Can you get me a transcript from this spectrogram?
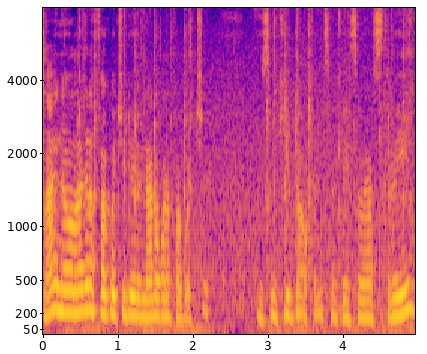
I know, I'm not gonna fuck with you, dude, and I don't wanna fuck with you. Use some cute dolphins. Okay, so that's three.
